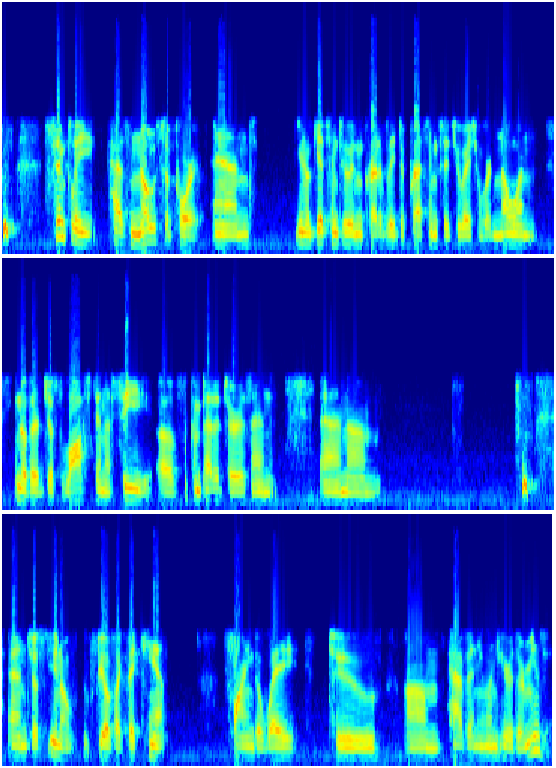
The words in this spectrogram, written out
simply has no support, and you know gets into an incredibly depressing situation where no one you know they're just lost in a sea of competitors and and um and just you know feels like they can't find a way to um have anyone hear their music.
